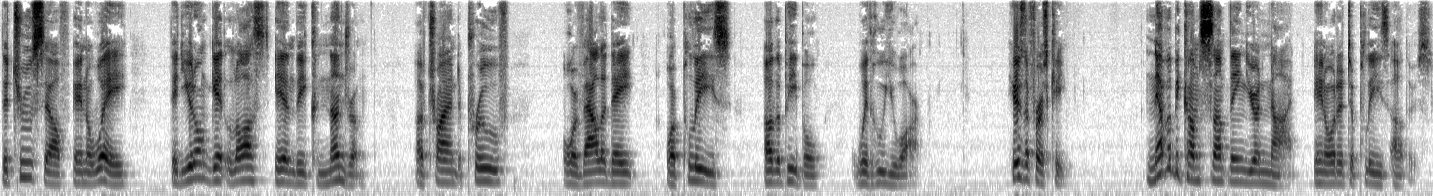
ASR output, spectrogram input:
the true self in a way that you don't get lost in the conundrum of trying to prove or validate or please other people with who you are. Here's the first key never become something you're not in order to please others.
